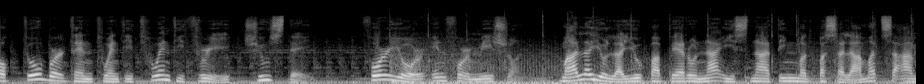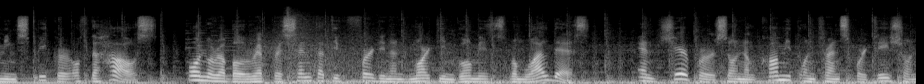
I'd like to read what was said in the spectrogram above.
October 10, 2023, Tuesday. For your information, malayo-layo pa pero nais nating magpasalamat sa aming Speaker of the House, Honorable Representative Ferdinand Martin Gomez Romualdez, and Chairperson ng Committee on Transportation,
